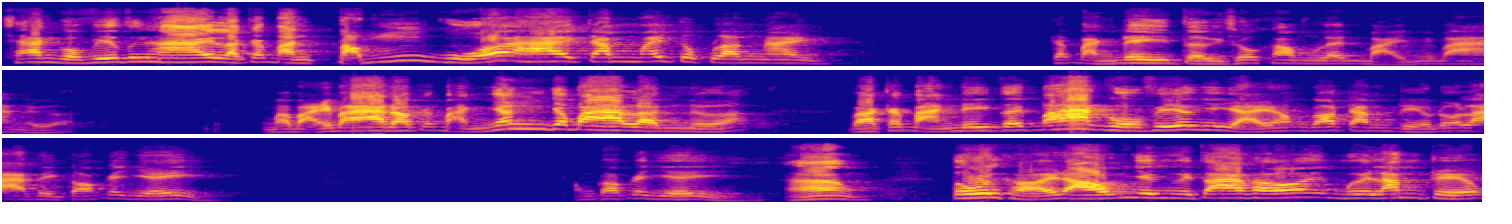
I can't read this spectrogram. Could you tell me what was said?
sang cổ phiếu thứ hai là các bạn tổng của hai trăm mấy chục lần này. Các bạn đi từ số 0 lên 73 nữa. Mà 73 đó các bạn nhân cho ba lần nữa. Và các bạn đi tới ba cổ phiếu như vậy không có trăm triệu đô la thì có cái gì? Không có cái gì không? Tôi khởi đầu cũng như người ta thôi 15 triệu.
